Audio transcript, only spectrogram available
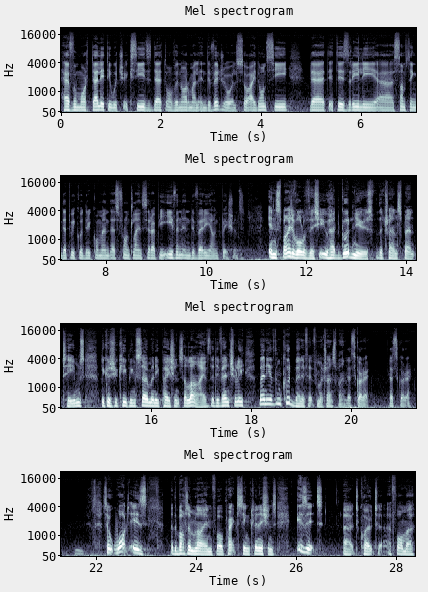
have a mortality which exceeds that of a normal individual. So I don't see that it is really uh, something that we could recommend as frontline therapy, even in the very young patients. In spite of all of this, you had good news for the transplant teams because you're keeping so many patients alive that eventually many of them could benefit from a transplant. That's correct. That's correct. So, what is the bottom line for practicing clinicians? Is it, uh, to quote a former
